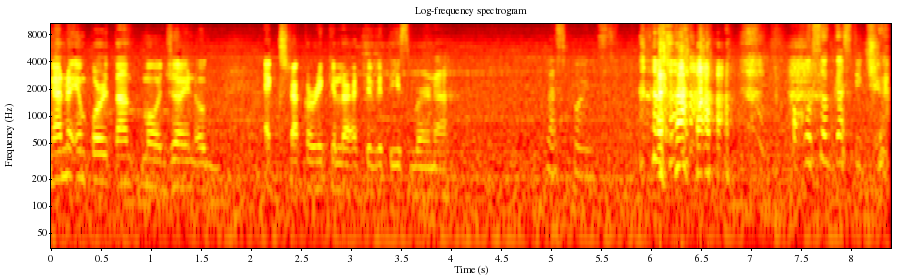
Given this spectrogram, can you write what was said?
Ngano important mo join og extracurricular activities Berna? Plus points. Pakusog kas teacher.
